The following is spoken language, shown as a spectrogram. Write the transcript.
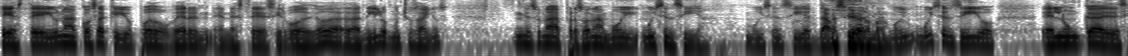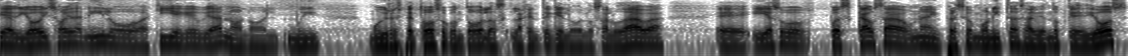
Este, y una cosa que yo puedo ver en, en este siervo de Dios, Danilo, muchos años, es una persona muy, muy sencilla, muy sencilla, down Así muy, muy sencillo. Él nunca decía, yo soy Danilo, aquí llegué, ya. no, no, él muy, muy respetuoso con toda la gente que lo, lo saludaba. Eh, y eso pues causa una impresión bonita sabiendo que Dios,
